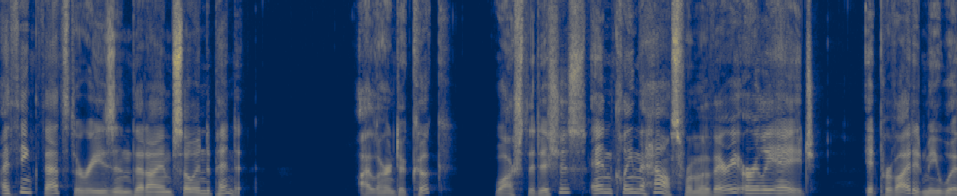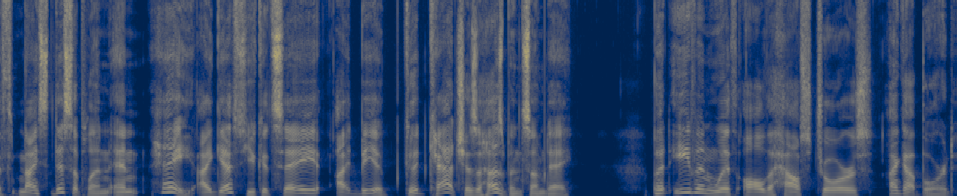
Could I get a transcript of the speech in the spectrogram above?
I think that's the reason that I am so independent. I learned to cook, wash the dishes, and clean the house from a very early age. It provided me with nice discipline, and hey, I guess you could say I'd be a good catch as a husband someday. But even with all the house chores, I got bored.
